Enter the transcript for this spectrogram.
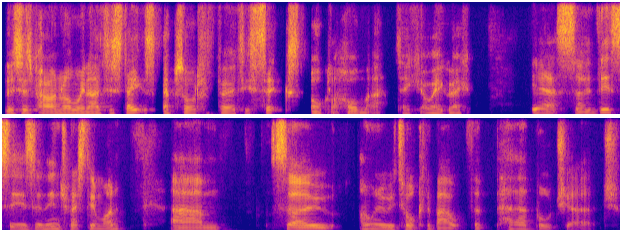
This is Paranormal United States, episode 36, Oklahoma. Take it away, Greg. Yeah, so this is an interesting one. Um, so I'm going to be talking about the Purple Church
